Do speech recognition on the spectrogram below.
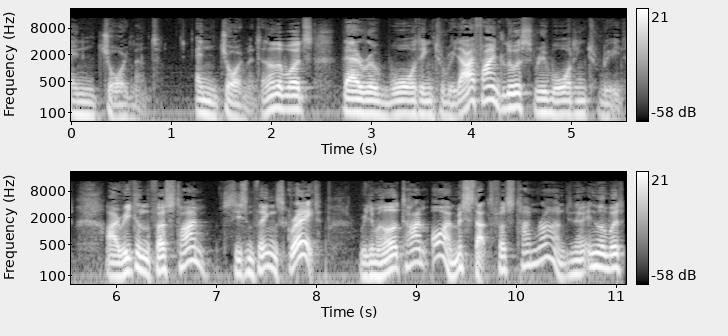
enjoyment. Enjoyment. In other words, they're rewarding to read. I find Lewis rewarding to read. I read them the first time, see some things, great. Read them another time, oh, I missed that the first time round. You know, in other words,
